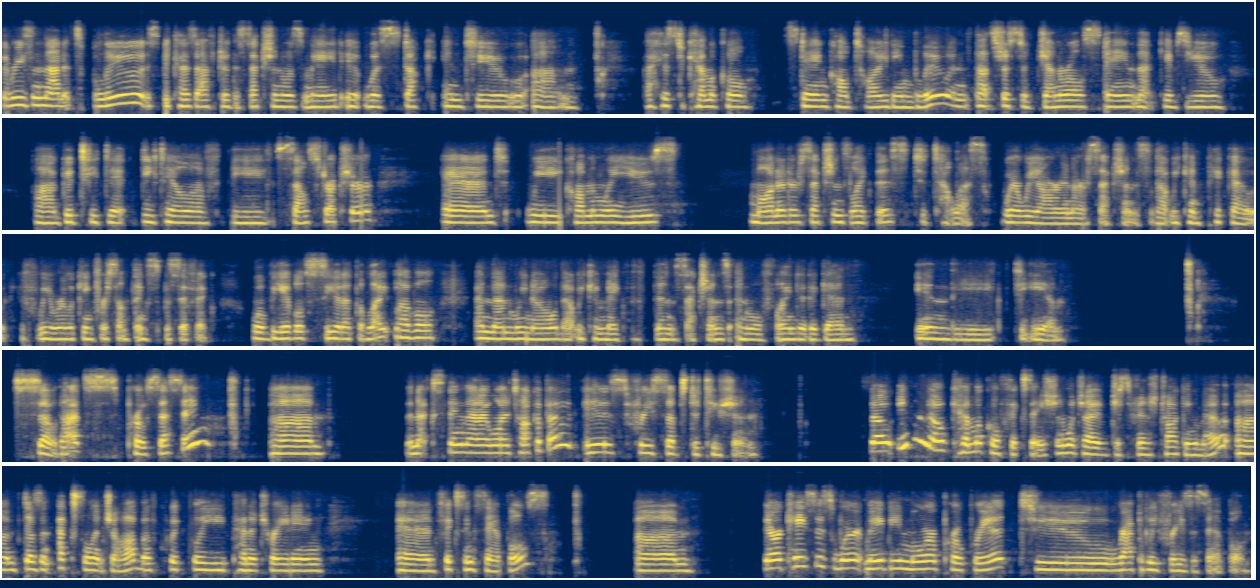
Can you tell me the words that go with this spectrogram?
The reason that it's blue is because after the section was made, it was stuck into um, a histochemical stain called toluidine blue, and that's just a general stain that gives you a good detail of the cell structure. And we commonly use monitor sections like this to tell us where we are in our section so that we can pick out if we were looking for something specific. We'll be able to see it at the light level and then we know that we can make the thin sections and we'll find it again in the TEM. So that's processing. Um, the next thing that I want to talk about is freeze substitution. So even though chemical fixation, which I've just finished talking about, um, does an excellent job of quickly penetrating and fixing samples, um, there are cases where it may be more appropriate to rapidly freeze a sample.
